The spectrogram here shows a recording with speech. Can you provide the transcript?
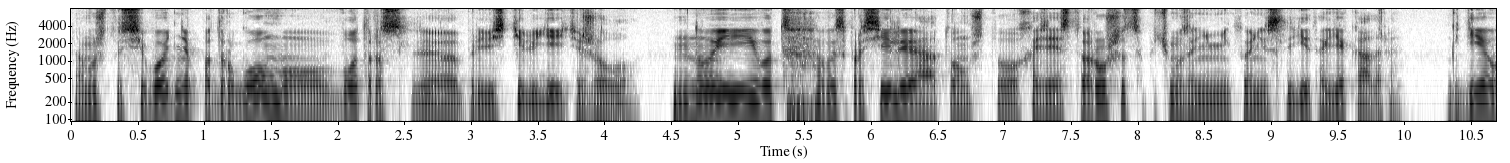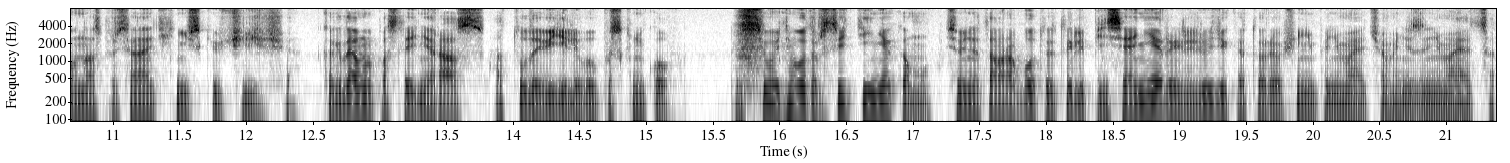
Потому что сегодня по-другому в отрасль э, привести людей тяжело. Ну и вот вы спросили о том, что хозяйство рушится, почему за ним никто не следит, а где кадры? Где у нас профессионально-технические училища? Когда мы последний раз оттуда видели выпускников? Сегодня в отрасли идти некому. Сегодня там работают или пенсионеры, или люди, которые вообще не понимают, чем они занимаются.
